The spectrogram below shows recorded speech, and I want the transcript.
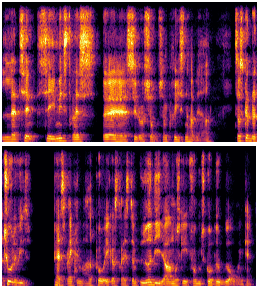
latent semi-stress øh, situation, som krisen har været så skal du naturligvis passe rigtig meget på ikke at stresse dem yderligere og måske få dem skubbet ud over en kant.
